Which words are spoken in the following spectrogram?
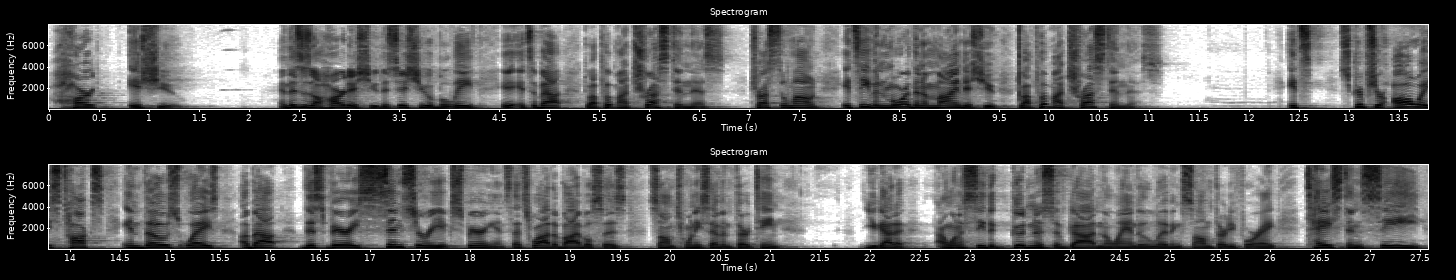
heart issue, and this is a heart issue, this issue of belief, it's about do I put my trust in this? Trust alone. It's even more than a mind issue. Do I put my trust in this? It's Scripture always talks in those ways about this very sensory experience. That's why the Bible says, Psalm 27 13, you got to, I want to see the goodness of God in the land of the living. Psalm 34 8, taste and see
